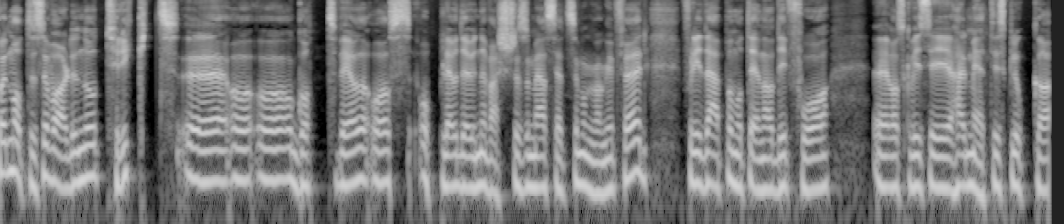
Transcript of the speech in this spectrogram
på en måte så var det noe trygt uh, og, og, godt ved å, å oppleve det universet som jeg har sett så mange ganger før. Fordi det er på en måte en av de få hva skal vi si, hermetisk lukka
